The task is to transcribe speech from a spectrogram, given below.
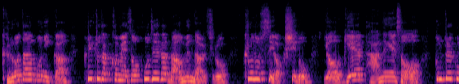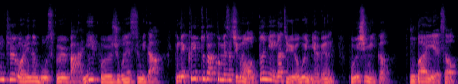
그러다 보니까 크립토닷컴에서 호재가 나오면 나올수록 크로노스 역시도 여기에 반응해서 꿈틀꿈틀거리는 모습을 많이 보여주곤 했습니다. 근데 크립토닷컴에서 지금 어떤 얘기가 들려오고 있냐면 보이십니까? 두바이에서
